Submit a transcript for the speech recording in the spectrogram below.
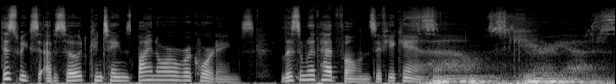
This week's episode contains binaural recordings. Listen with headphones if you can. Sounds curious.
